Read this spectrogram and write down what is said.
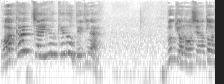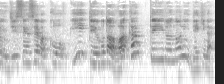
分かっちゃいるけどできない。仏教の教えの通りに実践すればこういいっていうことは分かっているのにできない。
